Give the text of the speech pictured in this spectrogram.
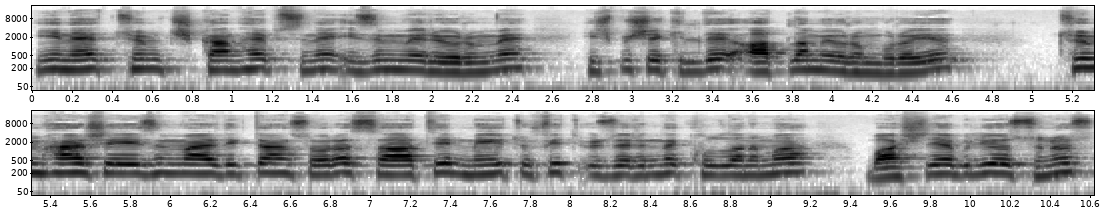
Yine tüm çıkan hepsine izin veriyorum ve hiçbir şekilde atlamıyorum burayı. Tüm her şeye izin verdikten sonra saati Mate to Fit üzerinde kullanıma başlayabiliyorsunuz.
